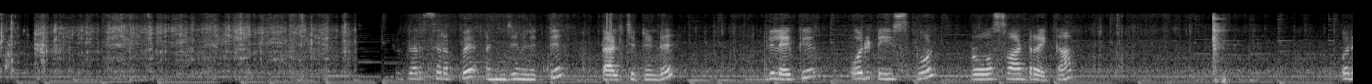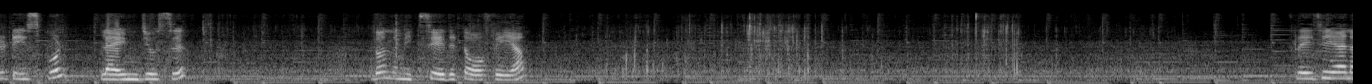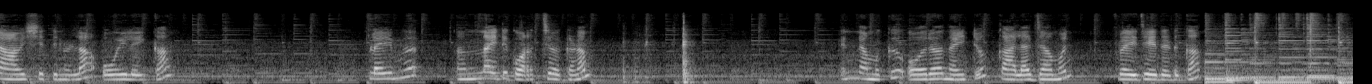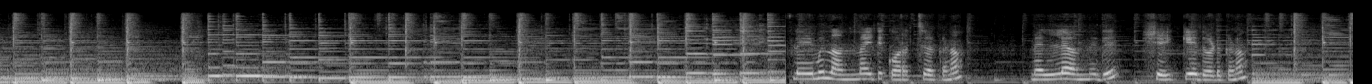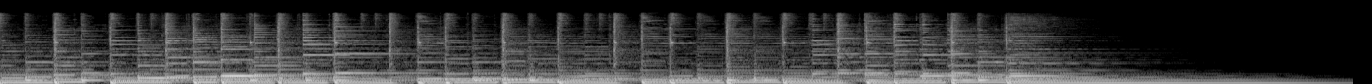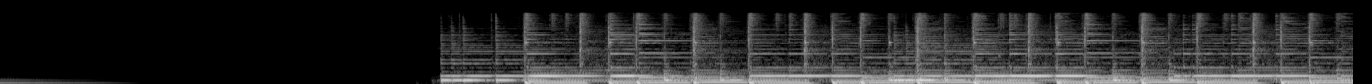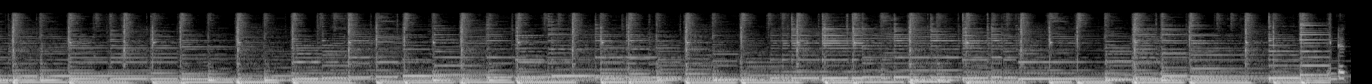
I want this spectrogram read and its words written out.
ഷുഗർ സിറപ്പ് അഞ്ച് മിനിറ്റ് തളിച്ചിട്ടുണ്ട്. ഇതിലേക്ക് ഒരു ടീസ്പൂൺ റോസ് വാട്ടർ വയ്ക്കാം ഒരു ടീസ്പൂൺ ലൈം ജ്യൂസ് ഇതൊന്ന് മിക്സ് ചെയ്തിട്ട് ഓഫ് ചെയ്യാം. ഫ്രൈ ചെയ്യാൻ ആവശ്യത്തിനുള്ള ഓയിൽ ഒഴിക്കാം. ഫ്ലെയിം നന്നായിട്ട് കുറച്ച് വെക്കണം. ഇനി നമുക്ക് ഓരോ നൈറ്റും കാലാജാമുൻ ഫ്രൈ ചെയ്തെടുക്കാം. ഫ്ലെയിം നന്നായിട്ട് കുറച്ച് വെക്കണം. മെല്ലെ ഒന്നിത് ഷെയ്ക്ക് ചെയ്ത് കൊടുക്കണം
